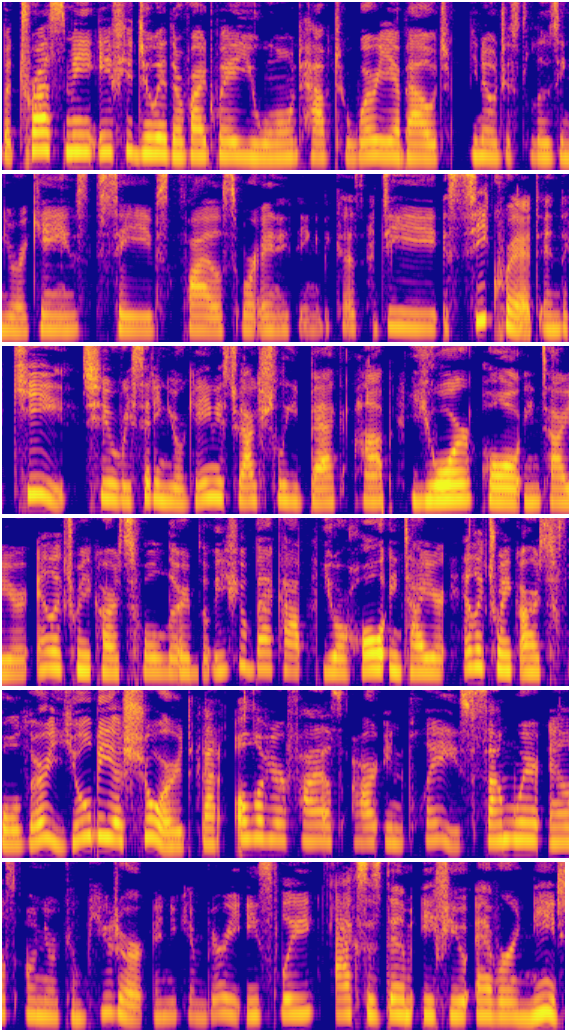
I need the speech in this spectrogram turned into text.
but trust me, if you do it the right way, you won't have to worry about, you know, just losing your games, saves, files, or anything because the secret and the key to resetting your game is to actually back up your whole entire Electronic Arts folder. So if you back up your whole entire Electronic Arts folder, you'll be assured that all of your files are in place somewhere else on your computer and you can very easily access them if you you ever need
